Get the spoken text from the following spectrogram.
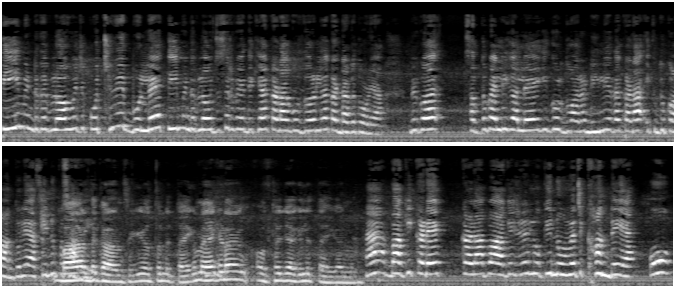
30 ਮਿੰਟ ਦੇ ਵਲੌਗ ਵਿੱਚ ਕੁਝ ਨਹੀਂ ਬੋਲੇ 30 ਮਿੰਟ ਦੇ ਵਲੌਗ 'ਚ ਸਿਰਫ ਇਹ ਦਿਖਿਆ ਕੜਾ ਗੁਰਦੁਆਰੇ ਲਿਆ ਕੱਡਾ ਕੇ ਤੋੜਿਆ ਬਿਕੋਜ਼ ਸਭ ਤੋਂ ਪਹਿਲੀ ਗੱਲ ਇਹ ਹੈ ਕਿ ਗੁਰਦੁਆਰਾ ਨਹੀਂ ਲਿਆ ਦਾ ਕੜਾ ਇੱਕ ਦੁਕਾਨ ਤੋਂ ਲਿਆ ਸੀ ਇਹਨੂੰ ਬਾਹਰ ਪਸੰਦ ਦੁਕਾਨ ਸੀਗੀ ਉੱਥੋਂ ਲਿੱਤਾ ਸੀਗਾ। ਮੈਂ ਕਿਹੜਾ ਉੱਥੇ ਜਾ ਕੇ ਲਿੱਤਾ ਸੀਗਾ ਇਹਨੂੰ? ਹੈ ਬਾਕੀ ਕੜੇ ਕੜਾ ਪਾ ਕੇ ਜਿਹੜੇ ਲੋਕੀ ਨੌਨ ਵਿੱਚ ਖਾਂਦੇ ਆ ਉਹ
